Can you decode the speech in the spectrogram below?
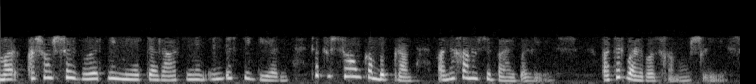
Maar as ons sy woord nie meer ter harte neem en bestudeer nie, dat ons saam kan beprant, wanneer gaan ons die Bybel lees? Watter Bybels gaan ons lees?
